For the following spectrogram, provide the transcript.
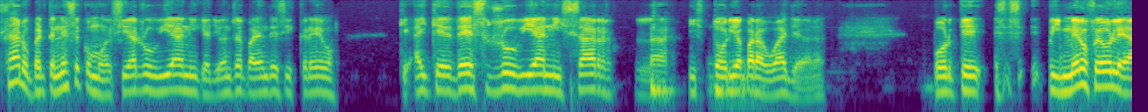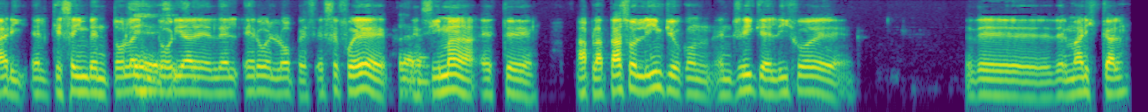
claro, pertenece, como decía Rubiani, que yo entre paréntesis creo que hay que desrubianizar la historia paraguaya, ¿verdad? Porque primero fue Oleari el que se inventó la Sí, sí, historia sí. del, del héroe López. Ese fue Claro. encima este, a platazo limpio con Enrique, el hijo de, de- del mariscal,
